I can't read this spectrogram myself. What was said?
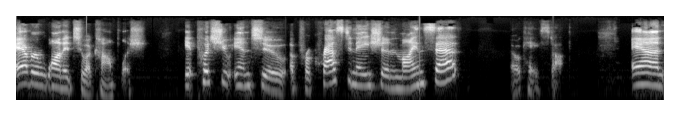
ever wanted to accomplish. It puts you into a procrastination mindset. Okay, stop. And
